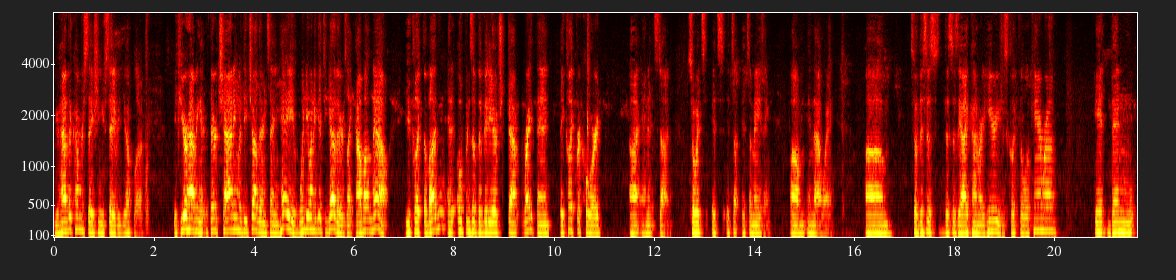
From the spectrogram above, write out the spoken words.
you have the conversation, you save it, you upload. If you're having, if they're chatting with each other and saying, hey, when do you want to get together? It's like, how about now? You click the button and it opens up the video chat right then. They click record uh, and it's done. So it's, it's, it's, it's amazing um, in that way. Um, so this is, this is the icon right here. You just click the little camera. It then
